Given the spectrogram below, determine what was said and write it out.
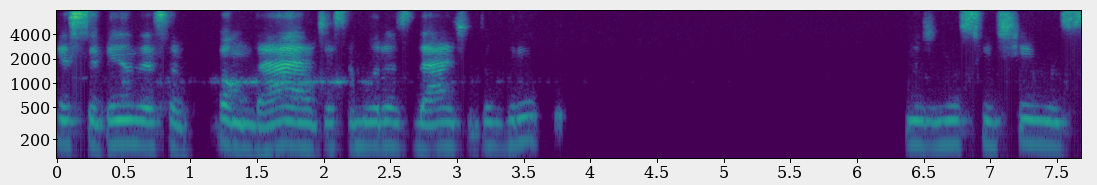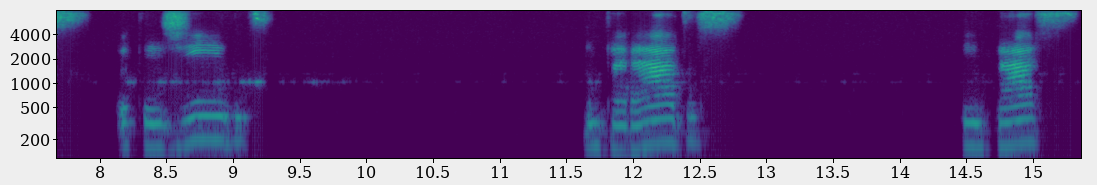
Recebendo essa bondade, essa amorosidade do grupo, onde nos sentimos protegidos, amparados, em paz.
